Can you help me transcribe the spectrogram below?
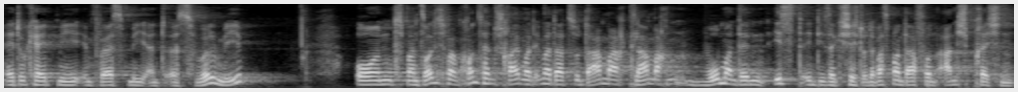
Educate Me, Impress Me and uh, Thrill Me. Und man sollte beim Content schreiben halt immer dazu da klar machen, wo man denn ist in dieser Geschichte oder was man davon ansprechen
